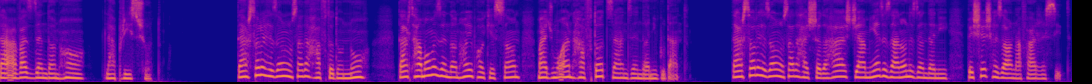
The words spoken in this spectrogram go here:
در عوض زندانها لبریز شد. در سال 1979 در تمام زندانهای پاکستان مجموعاً هفتاد زن زندانی بودند. در سال 1988 جمعیت زنان زندانی به 6000 نفر رسید.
